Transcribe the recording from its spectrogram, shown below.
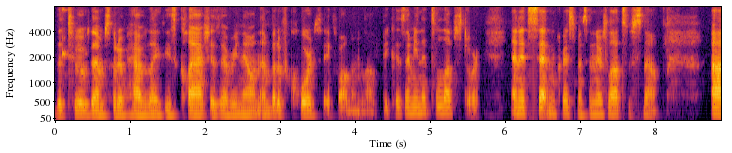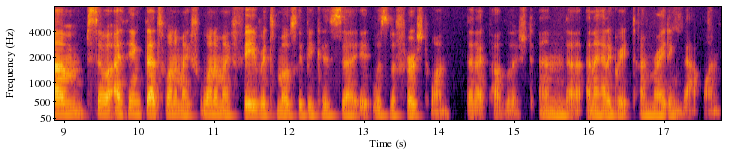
the two of them sort of have like these clashes every now and then but of course they fall in love because i mean it's a love story and it's set in christmas and there's lots of snow. Um, so i think that's one of my one of my favorites mostly because uh, it was the first one that i published and uh, and i had a great time writing that one.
